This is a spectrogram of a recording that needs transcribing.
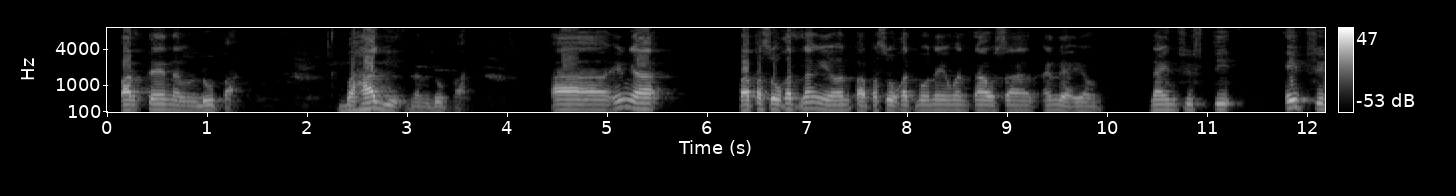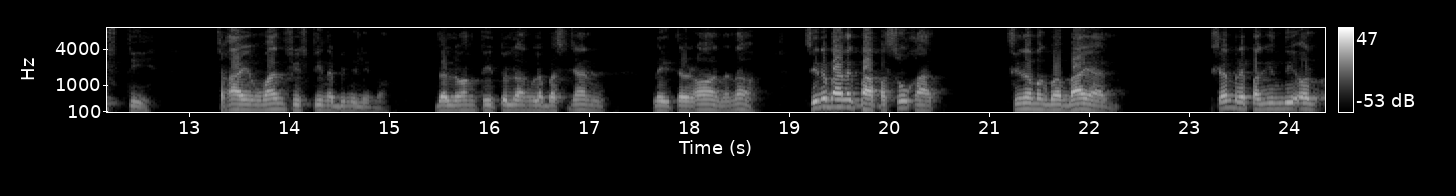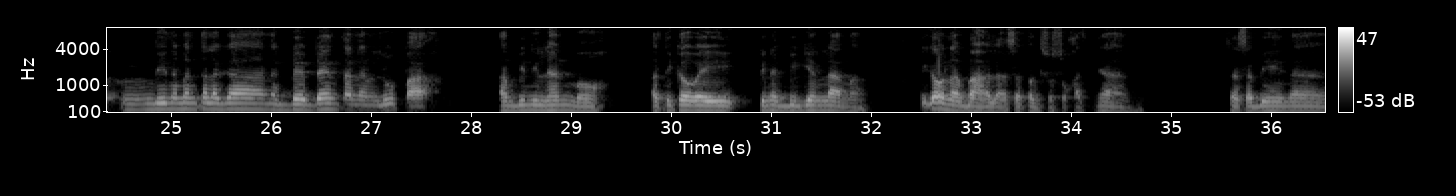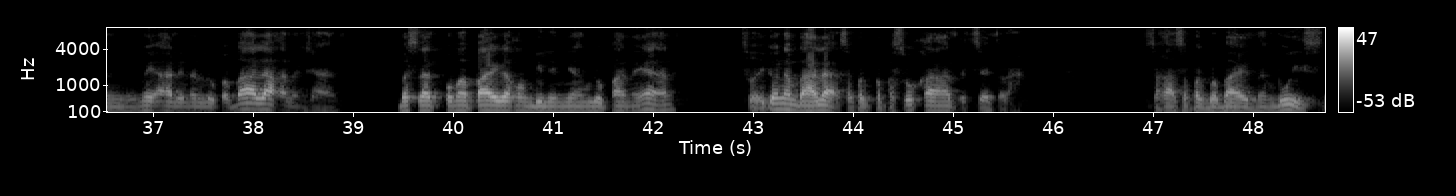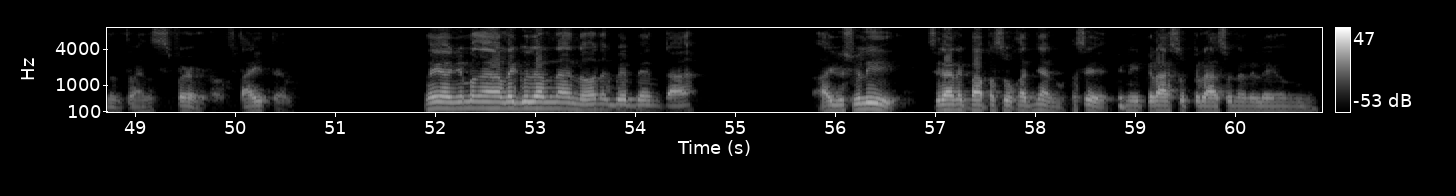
Parte ng lupa. Bahagi ng lupa. Ah, yun nga, papasukat lang yon, papasukat muna yung 1,000, hindi, yung 950, 850, tsaka yung 150 na binili mo. Dalawang titulo ang labas niyan later on, ano? Sino ba nagpapasukat? Sino magbabayad? Siyempre, pag hindi, or, hindi naman talaga nagbebenta ng lupa ang binilhan mo at ikaw ay pinagbigyan lamang, ikaw na bahala sa pagsusukat niyan. Sasabihin ng may-ari ng lupa, bahala ka na dyan. Basta pumapayag akong bilhin niya ang lupa na yan, so ikaw na bahala sa pagpapasukat, etc. Saka sa pagbabayad ng buwis, ng transfer of title. Ngayon, yung mga regular na ano, nagbebenta, ah, usually, sila nagpapasukat niyan kasi pinipiraso-piraso na nila yung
